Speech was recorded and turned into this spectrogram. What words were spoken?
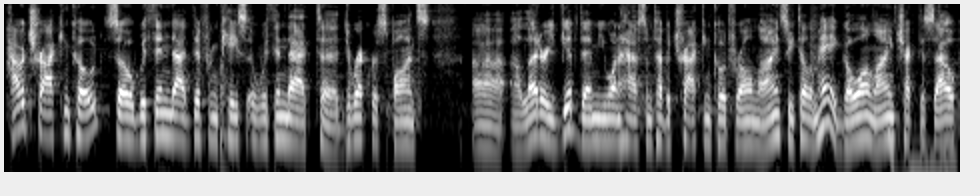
Have a tracking code. So within that different case, within that uh, direct response uh, a letter you give them, you want to have some type of tracking code for online. So you tell them, hey, go online, check this out,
